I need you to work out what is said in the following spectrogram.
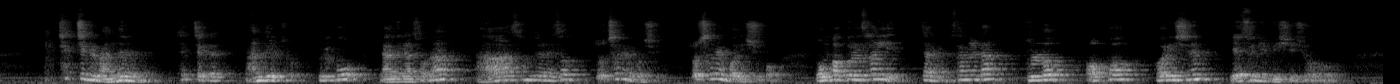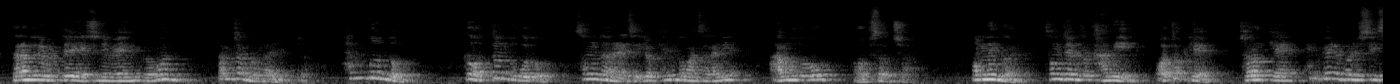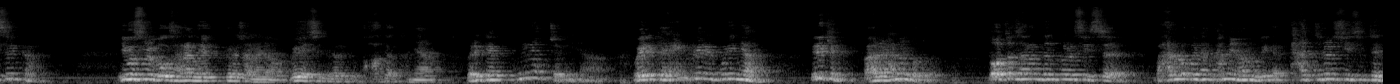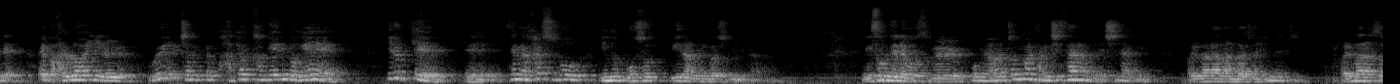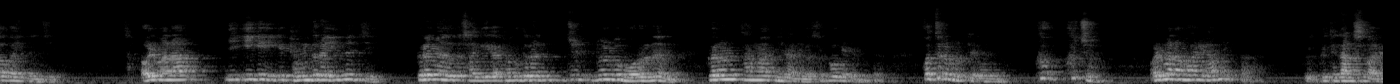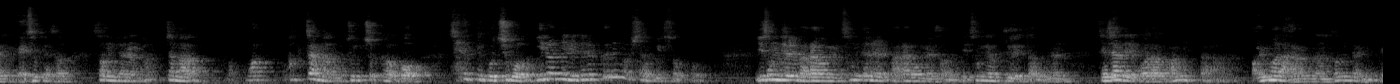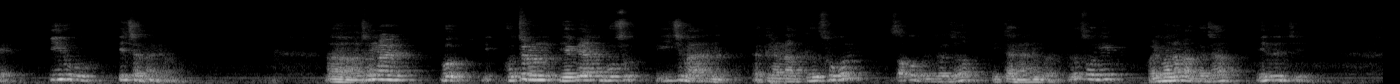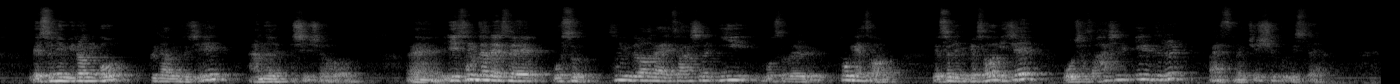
채찍을 만드는 거예요. 채찍을 만들죠. 그리고 양이나 소나 다 성전에서 쫓아내 보시고 쫓아내 버리시고 돈 바꾸는 상이 있잖아요. 상을 다 둘러 엎어 버리시는 예수님이시죠. 사람들이 볼 때 예수님의 행동은 깜짝 놀랄 일이죠. 한 번도 그 어떤 누구도 성전 안에서 이렇게 행동한 사람이 아무도 없었죠. 없는 거예요. 성전에서 감히 어떻게 저렇게 행패를 벌일 수 있을까? 이 모습을 보고 사람들이 그러잖아요. 왜 예수님이 이렇게 과격하냐? 왜 이렇게 폭력적이냐? 왜 이렇게 행패를 부리냐? 이렇게 말을 하는 거죠. 또 어떤 사람들은 그럴 수 있어요. 말로 그냥 하면 우리가 다 들을 수 있을 텐데 왜 말로 할 일을 왜 저렇게 과격하게 행동해? 이렇게 예, 생각할 수도 있는 모습이라는 것입니다. 이 성전의 모습을 보면 정말 당시 사람들의 신앙이 얼마나 망가져 있는지, 얼마나 썩어 있는지, 얼마나 이, 이게 이게 병들어 있는지, 그러면서도 자기가 병들은 줄도 모르는 그런 상황이라는 것을 보게 됩니다. 겉으로 볼 때는 크, 크죠. 얼마나 화려합니까? 그, 그때 당시 말에 계속해서 성전을 확장하고, 확, 확장하고 증축하고 새롭게 고치고 이런 일들을 끊임없이 하고 있었고 이 성전을 바라보면 성전을 바라보면서 이 성전 주에 있다 보면 제자들이 뭐라고 합니까? 얼마나 아름다운 성전인데 이루고 있잖아요. 어, 정말 뭐 겉으로는 예배하는 모습이지만 그러나 그 속은 썩어 문드러져 있다라는 거예요. 그 속이 얼마나 망가져 있는지 예수님 이런 곳 그냥 두지 않으시죠. 예, 이 성전에서의 모습, 성전에서 하시는 이 모습을 통해서 예수님께서 이제 오셔서 하실 일들을 말씀해 주시고 있어요.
